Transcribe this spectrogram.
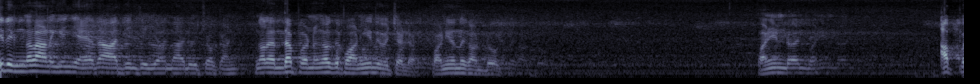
ഇത് നിങ്ങളാണെങ്കിൽ ഞാൻ ഏതാ ആദ്യം ചെയ്യാമെന്ന് ആലോചിച്ച് നോക്കാൻ. നിങ്ങൾ എന്താ പെണ്ണുങ്ങൾക്ക് പണിയെന്ന് ചോദിച്ചല്ലോ പണിയൊന്ന് കണ്ടു പണിയുണ്ടോ അപ്പൊ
